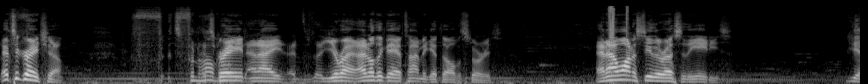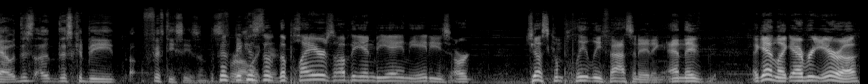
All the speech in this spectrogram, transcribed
It's a great show. It's phenomenal. It's great, and I you're right. I don't think they have time to get to all the stories, and I want to see the rest of the '80s Yeah, this uh, this could be 50 seasons. because because the, the players of the NBA in the '80s are just completely fascinating, and they've again like every era,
